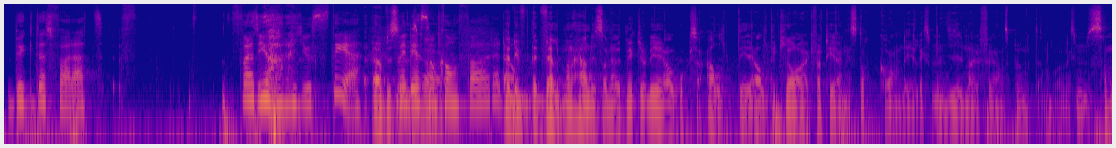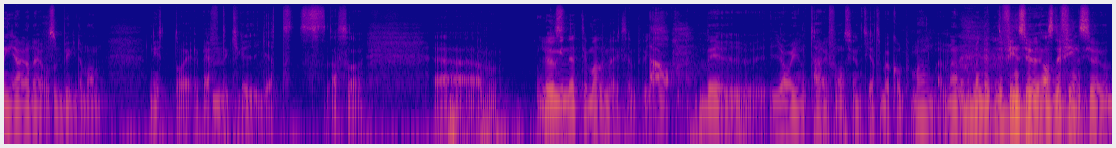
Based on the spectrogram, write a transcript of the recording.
byggdes för att för att göra just det, Ja, precis, med det som ja. kom före Ja, dem. det är väldigt, man hänvisar väldigt mycket och det är också alltid, alltid klara kvarteren i Stockholm. Det är liksom Mm. den givna referenspunkten. Man liksom sanerade och så byggde man nytt då efter Mm. kriget. Alltså, ehm, Lugnet i Malmö exempelvis. Ja, det är ju, jag är ju inte härifrån så jag har inte jättebra koll på Malmö. Men, men det, det finns ju, alltså det finns ju,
